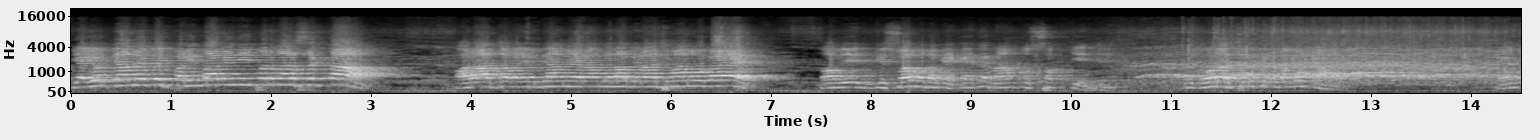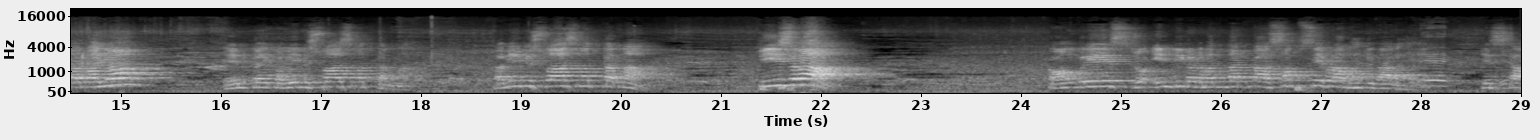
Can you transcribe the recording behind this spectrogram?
कि अयोध्या में कोई परिंदा भी नहीं पर मार सकता। और आज जब अयोध्या में रामलला विराजमान हो गए तो अब ये इनके स्वर बदल गए कहते राम तो सबके हैं। तो घोड़ा के लोगों का है। भाइयों इन पे कभी विश्वास मत करना। कभी विश्वास मत करना। तीसरा कांग्रेस जो इंडी गठबंधन का सबसे बड़ा भागीदार है इसका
